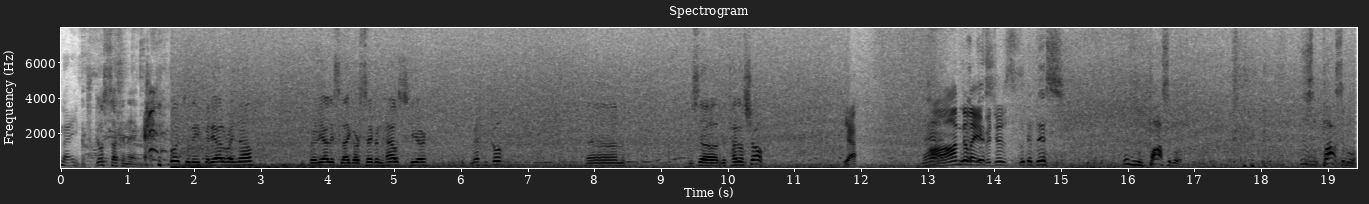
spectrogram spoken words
Nice. Go suck an egg. Going to the Imperial right now. Imperial is like our second house here in Mexico. And it's uh, the final show. Yeah. Man, On look delay, at this. bitches. Look at this. This is impossible. this is impossible.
